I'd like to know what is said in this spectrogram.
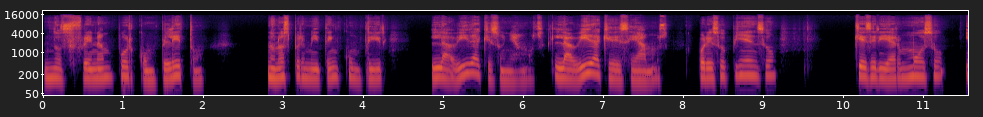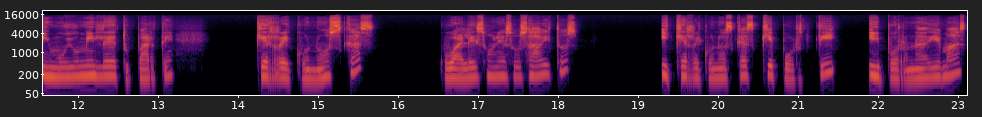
nos frenan por completo, no nos permiten cumplir la vida que soñamos, la vida que deseamos. Por eso pienso que sería hermoso y muy humilde de tu parte que reconozcas cuáles son esos hábitos y que reconozcas que por ti y por nadie más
